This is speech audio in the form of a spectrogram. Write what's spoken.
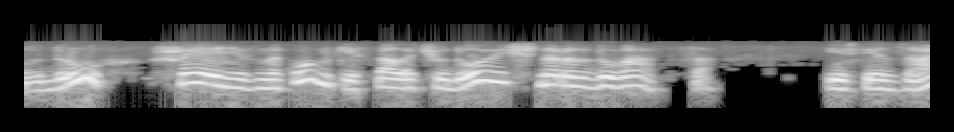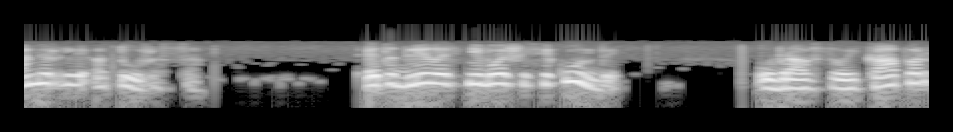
вдруг шея незнакомки стала чудовищно раздуваться, и все замерли от ужаса. Это длилось не больше секунды. Убрав свой капор,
